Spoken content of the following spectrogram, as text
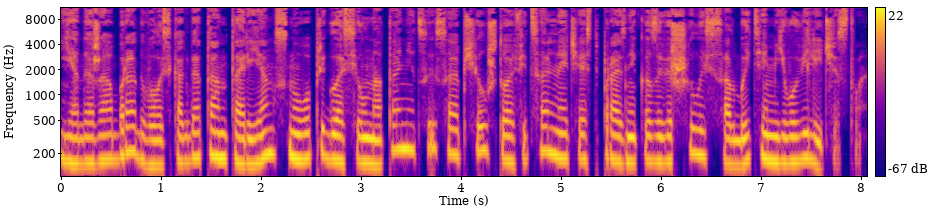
Я даже обрадовалась, когда Тантарьян снова пригласил на танец и сообщил, что официальная часть праздника завершилась с отбытием Его Величества.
